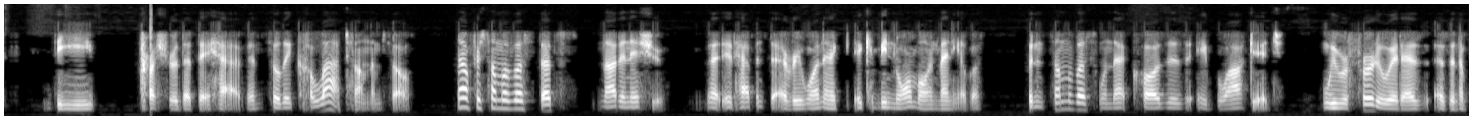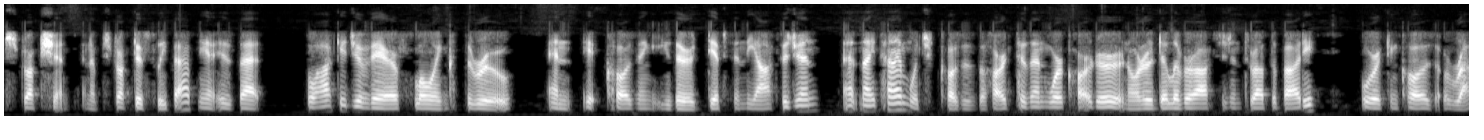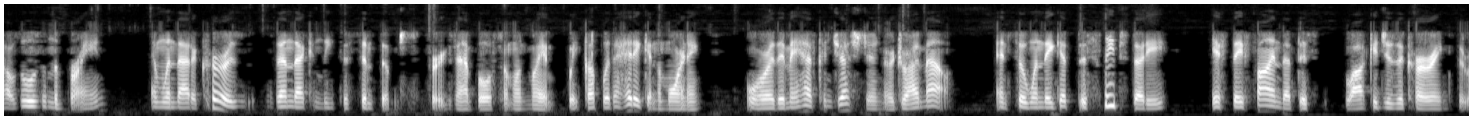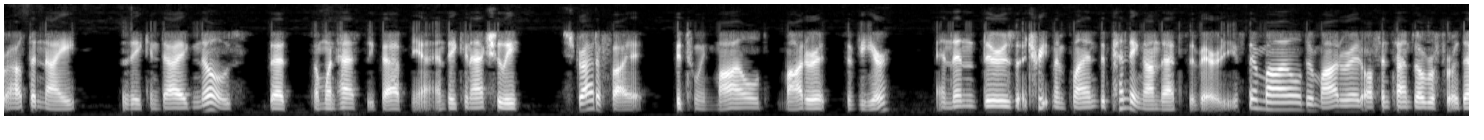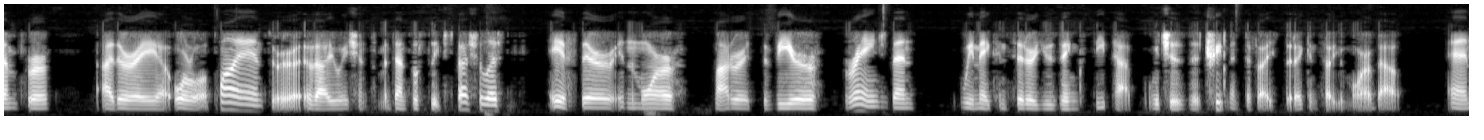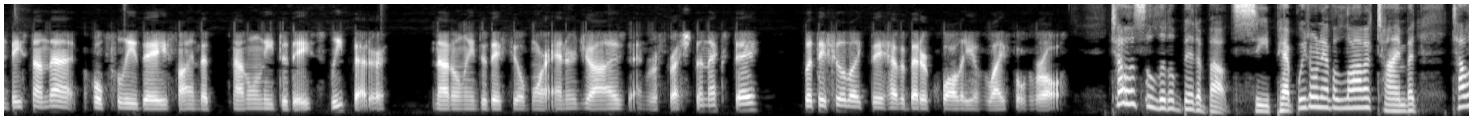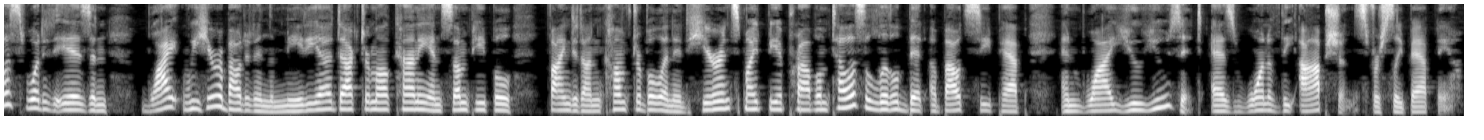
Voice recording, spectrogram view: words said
the pressure that they have. And so they collapse on themselves. Now, for some of us, that's not an issue. That it happens to everyone and it, it can be normal in many of us. But in some of us, when that causes a blockage, we refer to it as, as an obstruction. An obstructive sleep apnea is that blockage of air flowing through and it causing either dips in the oxygen at nighttime, which causes the heart to then work harder in order to deliver oxygen throughout the body, or it can cause arousals in the brain, and when that occurs, then that can lead to symptoms. For example, someone might wake up with a headache in the morning, or they may have congestion or dry mouth. And so when they get the sleep study, if they find that this blockage is occurring throughout the night, they can diagnose that someone has sleep apnea and they can actually stratify it between mild, moderate, severe. And then there's a treatment plan depending on that severity. If they're mild or moderate, oftentimes I'll refer them for either a uh, oral appliance or evaluation from a dental sleep specialist. If they're in the more moderate severe range, then we may consider using CPAP, which is a treatment device that I can tell you more about. And based on that, hopefully they find that not only do they sleep better, not only do they feel more energized and refreshed the next day, but they feel like they have a better quality of life overall. Tell us a little bit about CPAP. We don't have a lot of time, but tell us what it is and why we hear about it in the media, Dr. Malkani, and some people find it uncomfortable and adherence might be a problem. Tell us a little bit about CPAP and why you use it as one of the options for sleep apnea.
